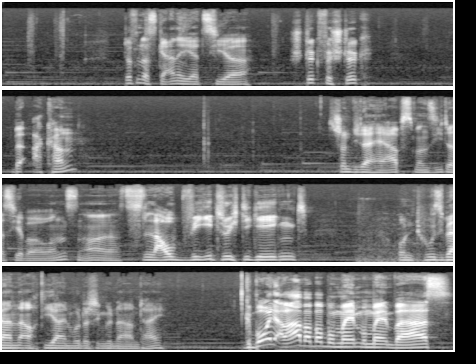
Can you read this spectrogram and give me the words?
Wir dürfen das gerne jetzt hier Stück für Stück beackern. Ist schon wieder Herbst, man sieht das hier bei uns. Ne? Das Laub weht durch die Gegend. Und Husibern, auch dir einen wunderschönen guten Abend. Hi. Gebäude, aber, aber, Moment, Moment, was?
